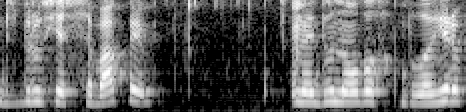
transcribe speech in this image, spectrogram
Разберусь я с собакой. Найду новых блогеров,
